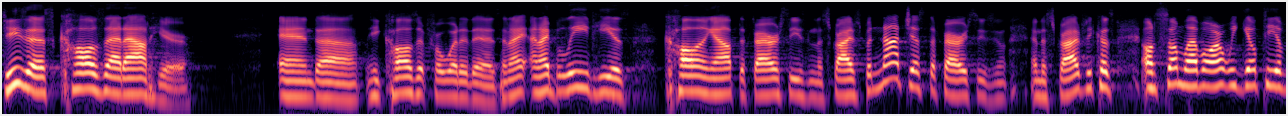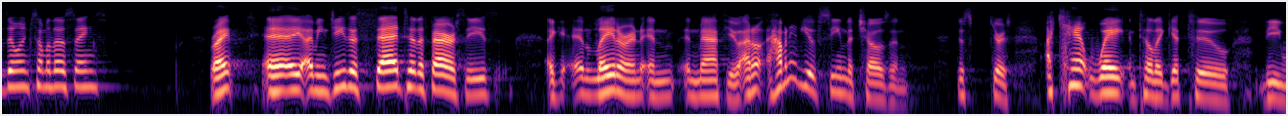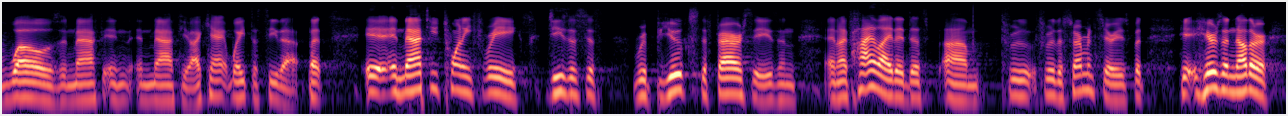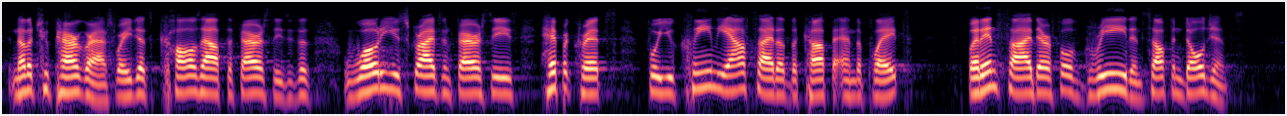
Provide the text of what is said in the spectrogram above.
Jesus calls that out here, and uh, he calls it for what it is. And I, and I believe he is calling out the Pharisees and the scribes, but not just the Pharisees and the scribes, because on some level, aren't we guilty of doing some of those things? Right? I mean, Jesus said to the Pharisees later in, in, in Matthew, I don't, how many of you have seen The Chosen? Just curious. I can't wait until they get to the woes in Matthew. In, in Matthew. I can't wait to see that. But in Matthew 23, Jesus just rebukes the Pharisees, and, and I've highlighted this um, through, through the sermon series, but here's another, another two paragraphs where he just calls out the Pharisees. He says, Woe to you, scribes and Pharisees, hypocrites, for you clean the outside of the cup and the plate, but inside they are full of greed and self indulgence.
